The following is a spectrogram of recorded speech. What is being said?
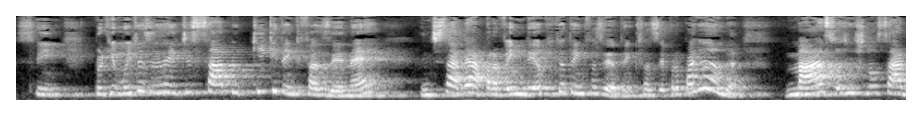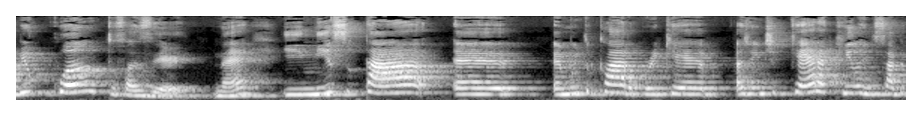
Sim, porque muitas vezes a gente sabe o que, que tem que fazer, né? A gente sabe, ah, para vender, o que, que eu tenho que fazer? Eu tenho que fazer propaganda. Mas a gente não sabe o quanto fazer, né? E nisso tá. É, é muito claro, porque a gente quer aquilo, a gente sabe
